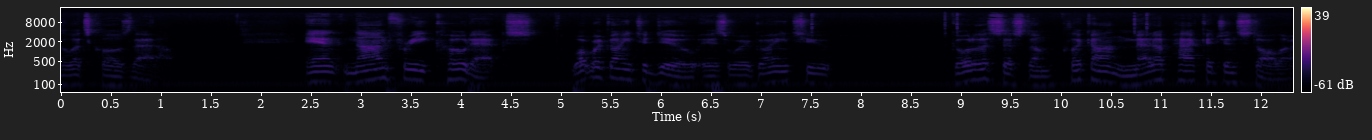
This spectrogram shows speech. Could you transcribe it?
So let's close that out. And non-free codecs, what we're going to do is we're going to go to the system, click on Meta Package Installer,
